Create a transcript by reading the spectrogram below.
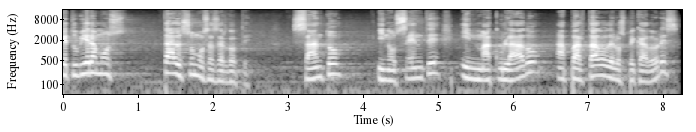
que tuviéramos tal sumo sacerdote, santo, inocente, inmaculado, apartado de los pecadores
